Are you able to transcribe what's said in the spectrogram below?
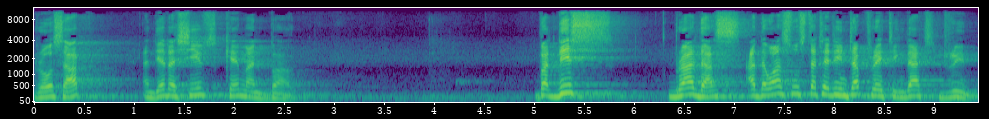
rose up and the other sheaves came and bowed. But these brothers are the ones who started interpreting that dream.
